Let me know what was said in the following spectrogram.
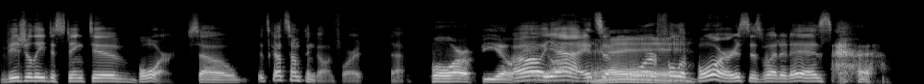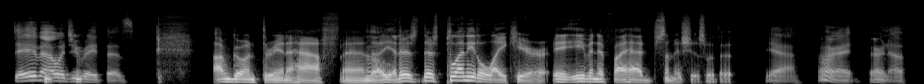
visually distinctive boar. So it's got something going for it. Boar, B O. Oh, yeah. It's a boar full of boars, is what it is. Dave, how would you rate this? I'm going three and a half, and Oh. uh, yeah, there's there's plenty to like here, even if I had some issues with it. Yeah. All right. Fair enough.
